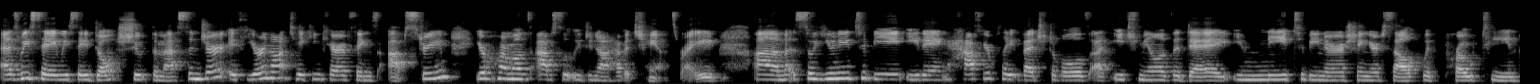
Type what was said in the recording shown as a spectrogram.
As we say, we say don't shoot the messenger. If you're not taking care of things upstream, your hormones absolutely do not have a chance, right? Um, so you need to be eating half your plate vegetables at each meal of the day. You need to be nourishing yourself with protein.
